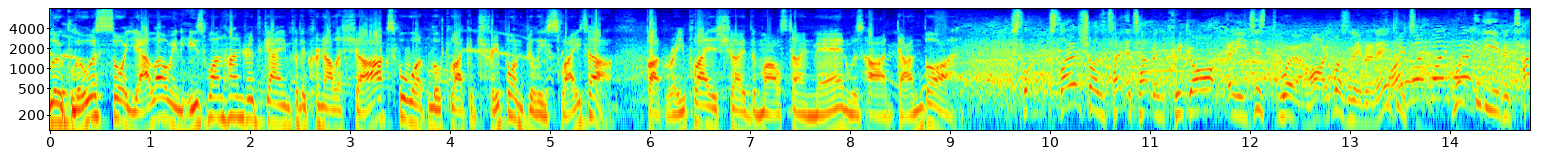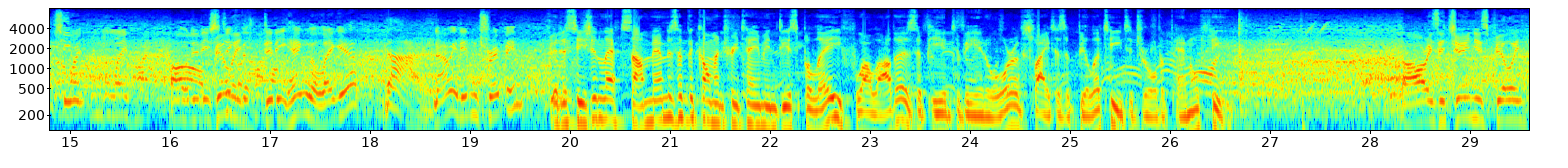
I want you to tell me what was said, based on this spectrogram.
Luke Lewis saw yellow in his 100th game for the Cronulla Sharks for what looked like a trip on Billy Slater, but replays showed the milestone man was hard done by. Slater tries to take the tap in quick off, and he just, well, oh, it wasn't even an ankle Wait, tap. wait, wait, What, did he even touch him? Oh, did he the- did he hang the leg out? No. No, he didn't trip him. The decision left some members of the commentary team in disbelief, while others appeared to be in awe of Slater's ability to draw the penalty. Oh, he's a genius, Billy.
